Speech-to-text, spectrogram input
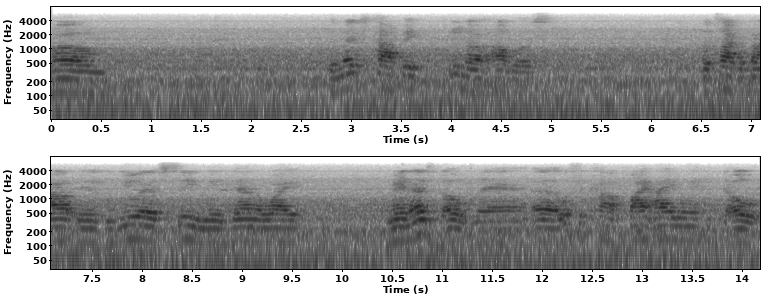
Um, the next topic, you know, I was to talk about is the UFC with Dana White. Man, that's dope, man. Uh, what's it called? Fight Island? Dope.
